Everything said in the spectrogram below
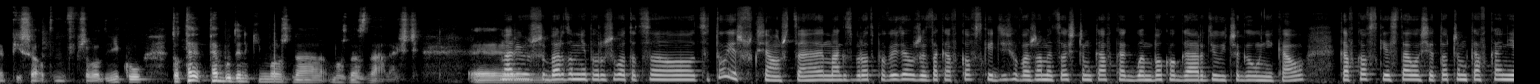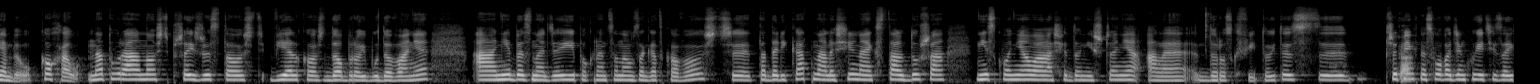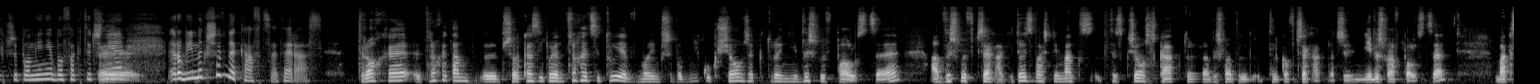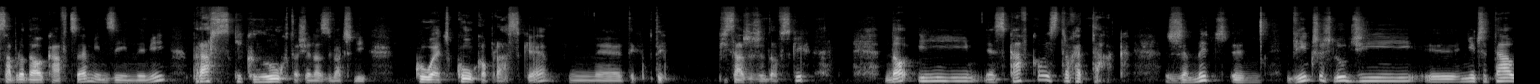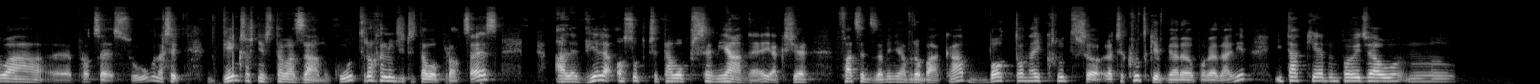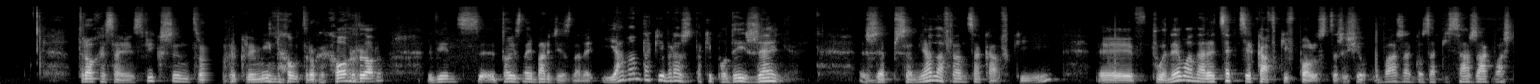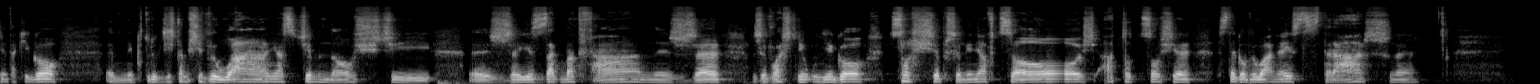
e, piszę o tym w przewodniku, to te, te budynki można, można znaleźć. Mariusz, bardzo mnie poruszyło to, co cytujesz w książce. Max Brod powiedział, że za kawkowskie dziś uważamy coś, czym Kawka głęboko gardził i czego unikał. Kawkowskie stało się to, czym Kawka nie był. Kochał naturalność, przejrzystość, wielkość, dobro i budowanie, a nie bez nadziei pokręconą zagadkowość. Ta delikatna, ale silna jak stal dusza nie skłaniała się do niszczenia, ale do rozkwitu. I to jest y, przepiękne tak. słowa. Dziękuję Ci za ich przypomnienie, bo faktycznie e... robimy krzywdę kawce teraz. Trochę, trochę tam y, przy okazji powiem, trochę cytuję w moim przewodniku książek, które nie wyszły w Polsce, a wyszły w Czechach. I to jest właśnie Max, to jest książka, która wyszła tylko w Czechach, znaczy nie wyszła w Polsce. Maxa Broda o kawce, między innymi. Prażski kruch to się nazywa, czyli kółecz, kółko praskie y, tych, tych pisarzy żydowskich. No i z kawką jest trochę tak, że my, y, większość ludzi y, nie czytała e, procesu, znaczy większość nie czytała zamku, trochę ludzi czytało proces, ale wiele osób czytało przemianę, jak się facet zamienia w robaka, bo to najkrótsze, znaczy krótkie w miarę opowiadanie i takie bym powiedział mm, trochę science fiction, trochę kryminał, trochę horror, więc to jest najbardziej znane. ja mam takie wrażenie, takie podejrzenie, że przemiana Franca Kawki e, wpłynęła na recepcję kawki w Polsce, że się uważa go za pisarza właśnie takiego, który gdzieś tam się wyłania z ciemności, e, że jest zagmatwany, że, że właśnie u niego coś się przemienia w coś, a to, co się z tego wyłania, jest straszne.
